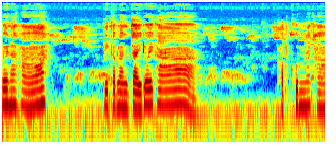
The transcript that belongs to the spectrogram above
ด้วยนะคะ เป็นกำลังใจด้วยค่ะ ขอบคุณนะคะ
